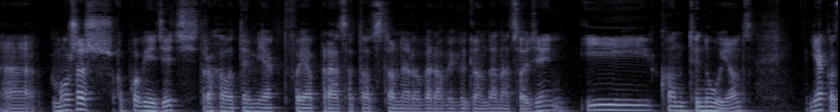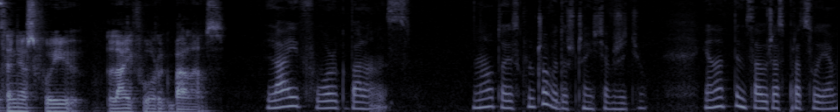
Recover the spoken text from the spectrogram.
E, możesz opowiedzieć trochę o tym, jak Twoja praca to od strony rowerowej wygląda na co dzień i kontynuując, jak oceniasz swój life-work balance? Life-work balance. No, to jest kluczowe do szczęścia w życiu. Ja nad tym cały czas pracuję.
